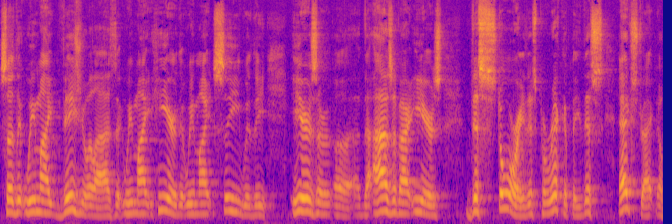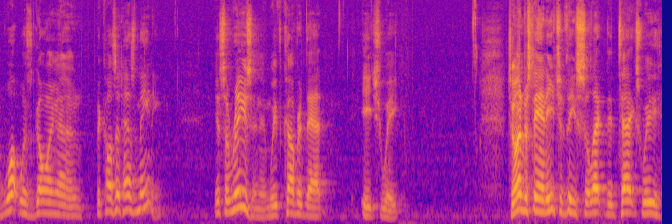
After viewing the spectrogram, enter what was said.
so that we might visualize, that we might hear, that we might see with the ears or uh, the eyes of our ears this story, this pericope, this extract of what was going on because it has meaning. It's a reason, and we've covered that each week. To understand each of these selected texts, we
